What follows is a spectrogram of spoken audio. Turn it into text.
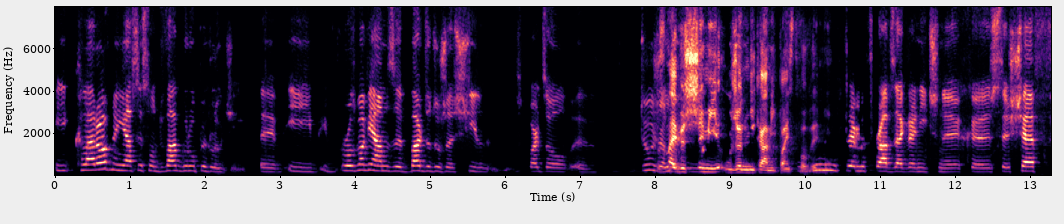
i klarowne jasne są dwa grupy ludzi. Y, I, i rozmawiałam z bardzo dużo sił, bardzo y, dużo. Z najwyższymi ludzi, urzędnikami państwowymi. Ministrem spraw zagranicznych, szef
